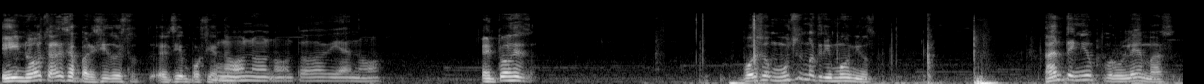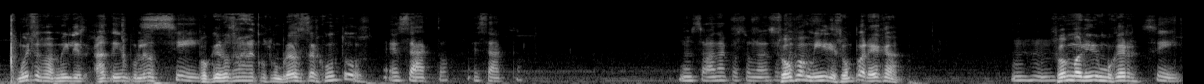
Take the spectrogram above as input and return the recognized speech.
Y no está desaparecido esto el 100%. No, no, no, todavía no. Entonces, por eso muchos matrimonios han tenido problemas, muchas familias han tenido problemas sí. porque no están acostumbrados a estar juntos. Exacto, exacto. No estaban acostumbrados. Son familia, son pareja. Son marido y mujer. Sí.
